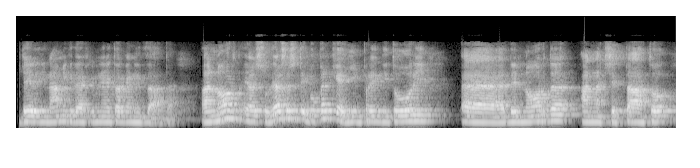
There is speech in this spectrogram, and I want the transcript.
delle dinamiche della criminalità organizzata al nord e al sud e allo stesso tempo perché gli imprenditori eh, del nord hanno accettato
